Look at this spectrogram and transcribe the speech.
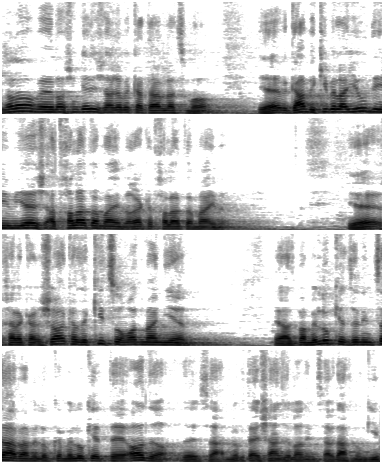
לא, לא, ולא שום קדיש שהרבי כתב לעצמו, וגם בקיבל היהודים יש התחלת המיימר, רק התחלת המיימר. חלק הראשון כזה קיצור מאוד מעניין. אז במלוקת זה נמצא, במלוקת אודר זה נמצא, במלוקת הישן זה לא נמצא, בדף נ"ג.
